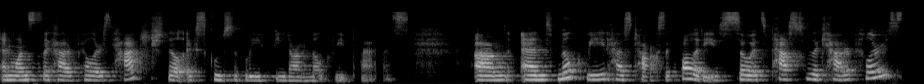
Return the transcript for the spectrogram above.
And once the caterpillars hatch, they'll exclusively feed on milkweed plants. Um, and milkweed has toxic qualities. So it's passed to the caterpillars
